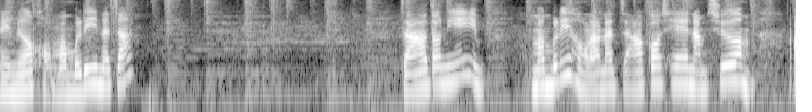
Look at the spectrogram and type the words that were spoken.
ในเนื้อของมัมเบอรี่นะจ๊ะ จ้าตอนนี้มัมเบอรี่ของเรานะจ๊ะก็แช่น้ำเชื่อมอ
